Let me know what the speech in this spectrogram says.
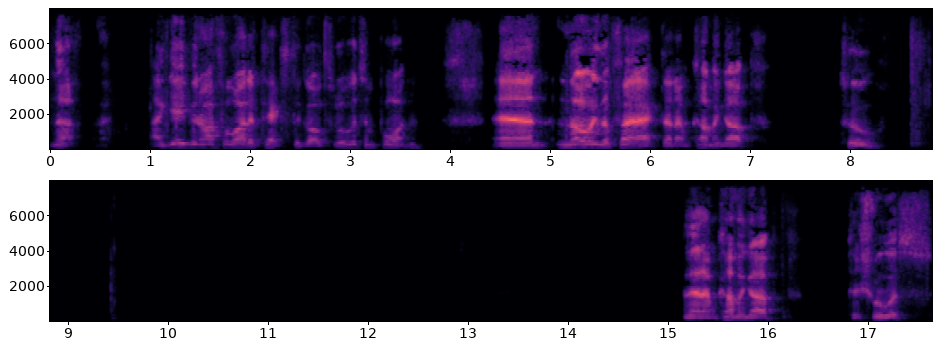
Now, I gave you an awful lot of text to go through. It's important. And knowing the fact that I'm coming up to that I'm coming up to Shavuos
